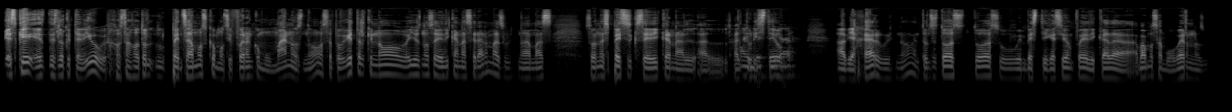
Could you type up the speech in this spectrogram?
Es que es, es lo que te digo, güey. O sea, nosotros pensamos como si fueran como humanos, ¿no? O sea, porque qué tal que no, ellos no se dedican a hacer armas, güey. Nada más son especies que se dedican al, al, al A turisteo. investigar. a viajar, güey, ¿no? Entonces toda, su- toda su investigación fue dedicada a vamos a movernos güey,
